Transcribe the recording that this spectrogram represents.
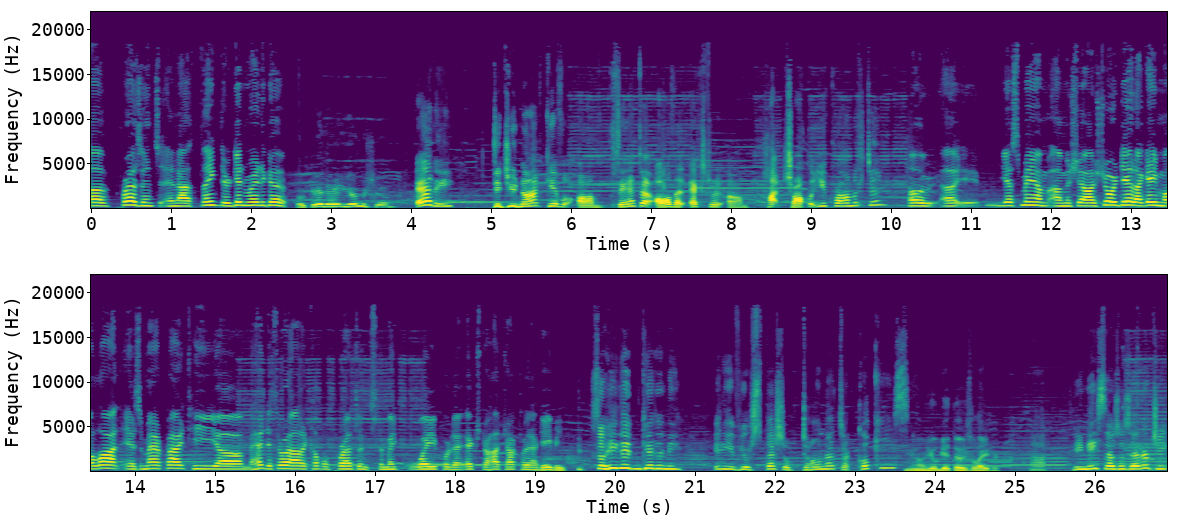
of presents, and I think they're getting ready to go. Okay, there you go, Michele. Eddy, did you not give um, Santa all that extra um, hot chocolate you promised him? Oh, uh, yes, ma'am, uh, Michele. I sure did. I gave him a lot. As a matter of fact, he um, had to throw out a couple presents to make way for the extra hot chocolate I gave him. So he didn't get any any of your special donuts or cookies? No, he'll get those later. Uh, he needs those as energy,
